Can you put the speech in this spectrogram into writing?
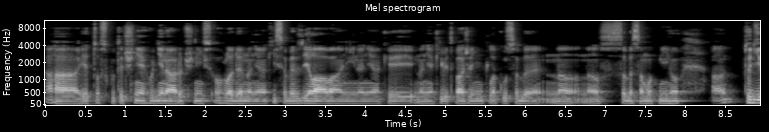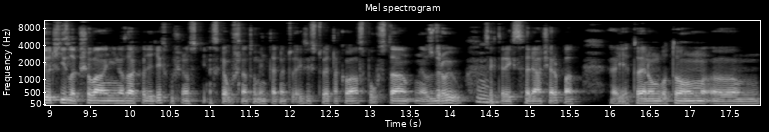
A je to skutečně hodně náročný s ohledem na nějaký sebevzdělávání, na nějaký, na nějaký vytváření tlaku sebe, na, na sebe samotného. A to dílčí zlepšování na základě těch zkušeností. Dneska už na tom internetu existuje taková spousta zdrojů, hmm. ze kterých se dá čerpat. Je to jenom o tom, um,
